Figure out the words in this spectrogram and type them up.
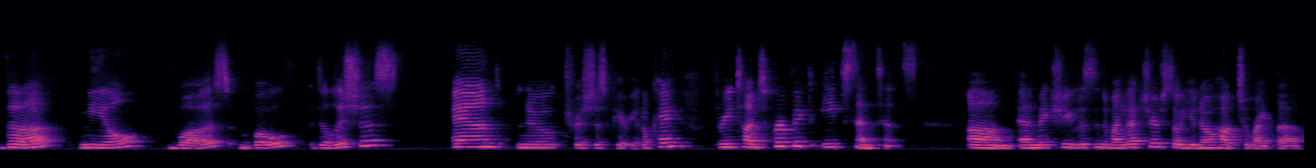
The meal was both delicious and nutritious, period. Okay, three times perfect each sentence. Um, and make sure you listen to my lecture so you know how to write the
